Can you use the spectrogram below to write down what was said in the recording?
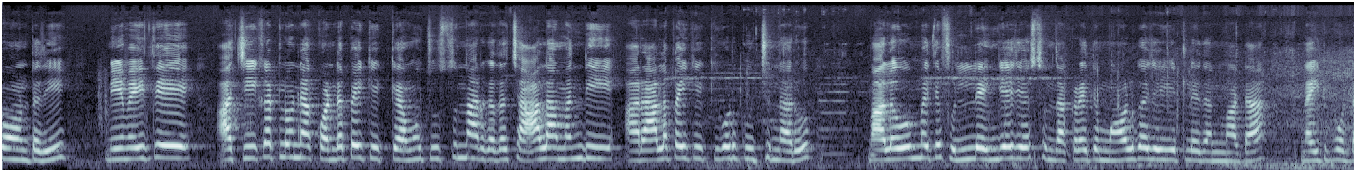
బాగుంటుంది. మేమైతే ఆ చీకట్లోనే ఆ కొండపైకి ఎక్కాము. చూస్తున్నారు కదా చాలామంది ఆ రాళ్ళపైకి ఎక్కి కూడా కూర్చున్నారు. మా లోమ్ అయితే ఫుల్ ఎంజాయ్ చేస్తుంది. అక్కడైతే మామూలుగా చేయట్లేదు అనమాట నైట్ పూట.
